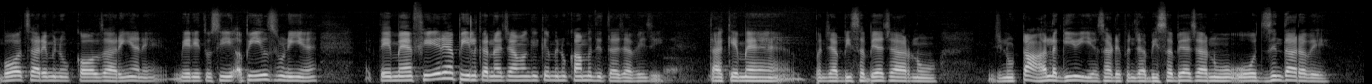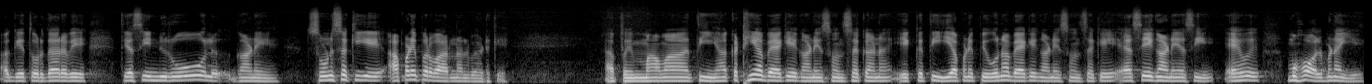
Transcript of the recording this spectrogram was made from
ਬਹੁਤ ਸਾਰੇ ਮੈਨੂੰ ਕਾਲਸ ਆ ਰਹੀਆਂ ਨੇ। ਮੇਰੀ ਤੁਸੀਂ ਅਪੀਲ ਸੁਣੀ ਹੈ ਤੇ ਮੈਂ ਫੇਰ ਅਪੀਲ ਕਰਨਾ ਚਾਹਾਂਗੀ ਕਿ ਮੈਨੂੰ ਕੰਮ ਦਿੱਤਾ ਜਾਵੇ ਜੀ, ਤਾਂ ਕਿ ਮੈਂ ਪੰਜਾਬੀ ਸੱਭਿਆਚਾਰ ਨੂੰ, ਜਿਹਨੂੰ ਢਾਹ ਲੱਗੀ ਹੋਈ ਹੈ ਸਾਡੇ ਪੰਜਾਬੀ ਸੱਭਿਆਚਾਰ ਨੂੰ, ਉਹ ਜ਼ਿੰਦਾ ਰਵੇ, ਅੱਗੇ ਤੁਰਦਾ ਰਵੇ ਤੇ ਅਸੀਂ ਨਿਰੋਲ ਗਾਣੇ ਸੁਣ ਸਕੀਏ ਆਪਣੇ ਪਰਿਵਾਰ ਨਾਲ ਬੈਠ ਕੇ। ਆਪਣੇ ਮਾਵਾਂ ਧੀਆਂ ਇਕੱਠੀਆਂ ਬਹਿ ਕੇ ਗਾਣੇ ਸੁਣ ਸਕਣ, ਇੱਕ ਧੀ ਆਪਣੇ ਪਿਓ ਨਾਲ ਬਹਿ ਕੇ ਗਾਣੇ ਸੁਣ ਸਕੇ, ਐਸੇ ਗਾਣੇ ਅਸੀਂ, ਇਹੋ ਮਾਹੌਲ ਬਣਾਈਏ।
